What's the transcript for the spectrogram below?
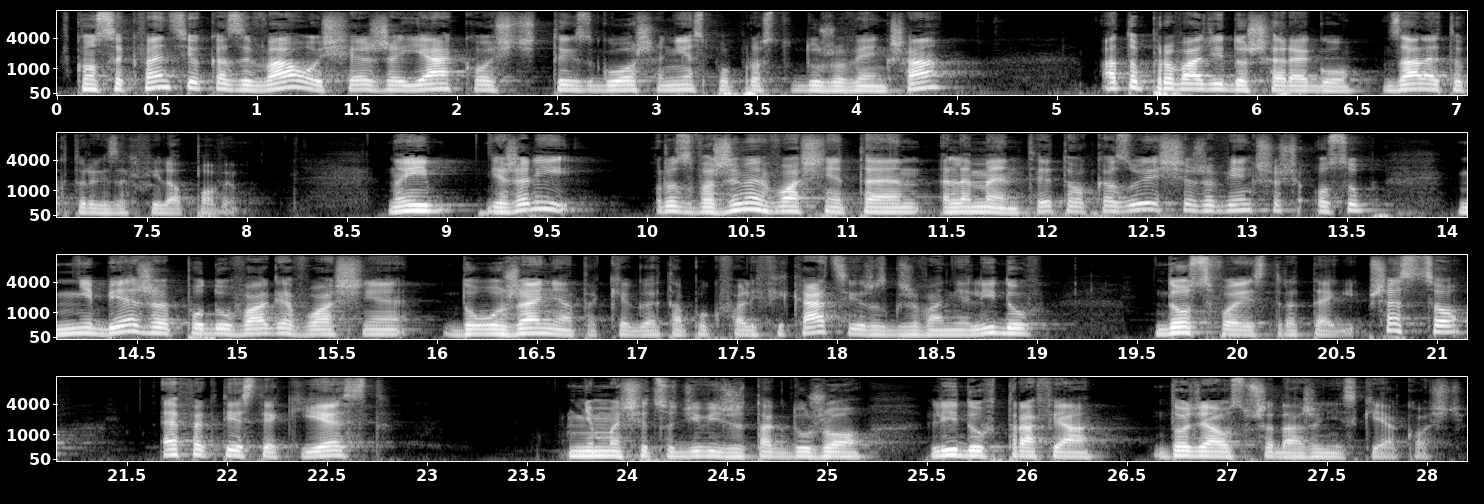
W konsekwencji okazywało się, że jakość tych zgłoszeń jest po prostu dużo większa, a to prowadzi do szeregu zalet, o których za chwilę opowiem. No i jeżeli rozważymy właśnie te elementy, to okazuje się, że większość osób nie bierze pod uwagę właśnie dołożenia takiego etapu kwalifikacji, rozgrzewania lidów do swojej strategii, przez co efekt jest jaki jest. Nie ma się co dziwić, że tak dużo lidów trafia do działu sprzedaży niskiej jakości.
